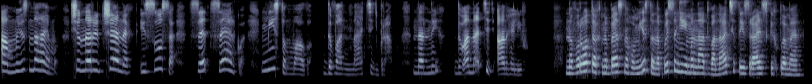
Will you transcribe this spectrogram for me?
А ми знаємо, що наречених Ісуса це церква. Місто мало 12 брам, на них 12 ангелів. На воротах небесного міста написані імена 12 ізраїльських племен.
